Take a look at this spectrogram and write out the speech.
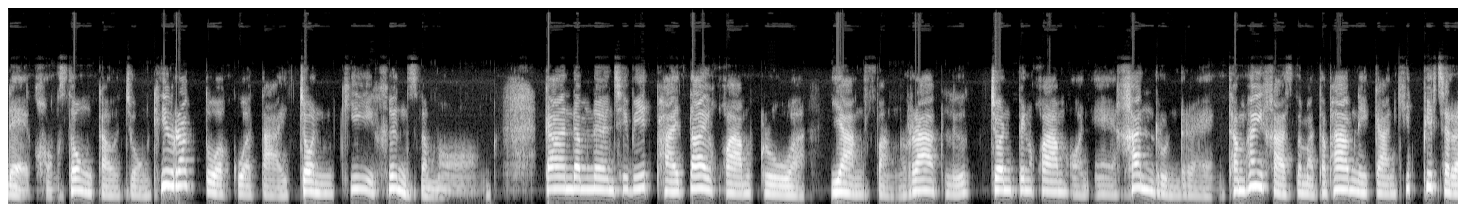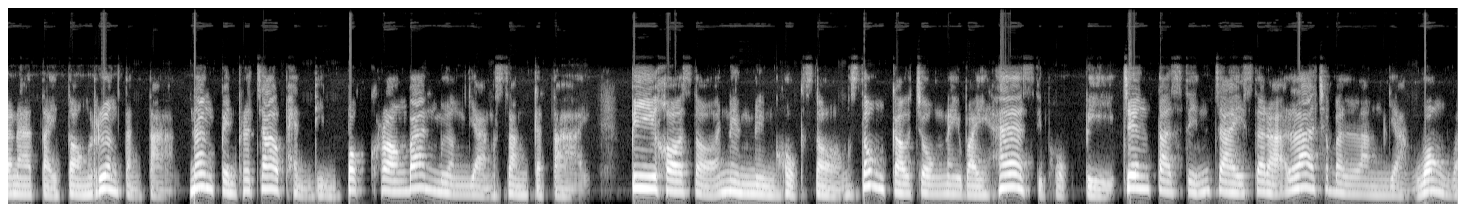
แดกของซ่งเกาจงที่รักตัวกลัวตายจนขี้ขึ้นสมอง การดำเนินชีวิตภายใต้ความกลัว อย่างฝังรากลึกจนเป็นความอ่อนแอขั้นรุนแรงทำให้ขาดสมรรถภาพในการคิดพิจารณาไต่ตองเรื่องต่างๆ นั่งเป็นพระเจ้าแผ่นดินปกครองบ้านเมืองอย่างสังกตายปี คศ 1162 ซ่งเกาจงในวัย 56 ปี จึงตัดสินใจสละราชบัลลังก์อย่างว่องไว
